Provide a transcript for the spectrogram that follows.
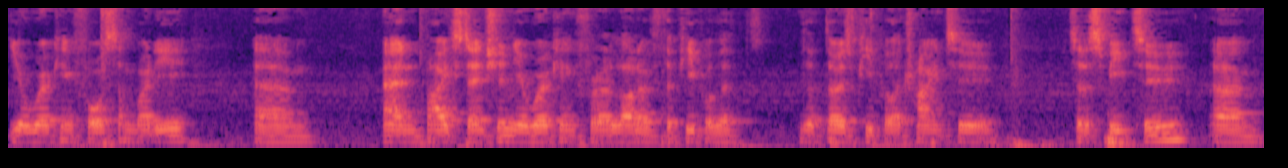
you're working for somebody, um, and by extension, you're working for a lot of the people that that those people are trying to sort of speak to. Um,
